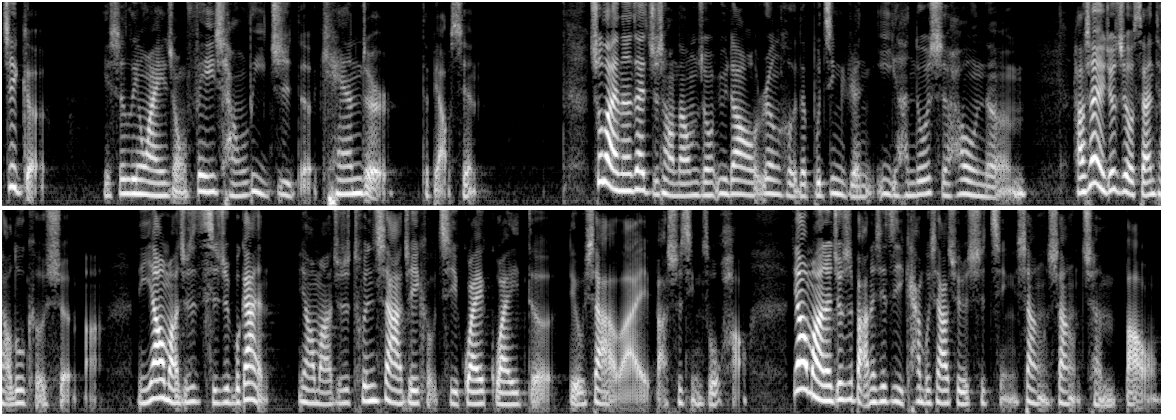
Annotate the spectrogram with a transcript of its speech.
这个也是另外一种非常励志的 candor 的表现。说来呢，在职场当中遇到任何的不尽人意，很多时候呢，好像也就只有三条路可选嘛。你要么就是辞职不干，要么就是吞下这一口气，乖乖的留下来把事情做好，要么呢就是把那些自己看不下去的事情向上呈报。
